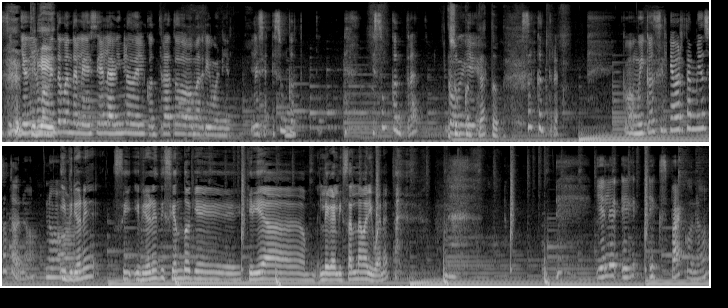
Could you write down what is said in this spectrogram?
Sí, yo vi el Quería- momento cuando le decía a Lavín lo del contrato matrimonial. Le decía, es un contrato. Es un contrato. Mm. Es un que- contrato. Es un contrato. Como muy conciliador también su tono. No, Y Briones, sí, y Briones diciendo que quería legalizar la marihuana. Y él es ex Paco, ¿no?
